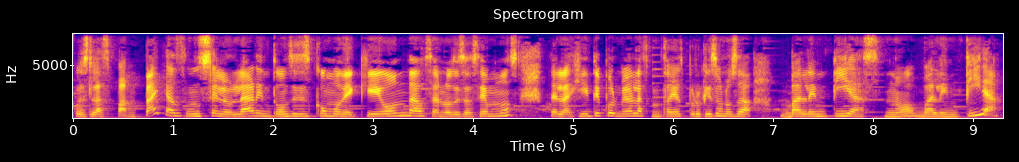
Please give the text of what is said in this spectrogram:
pues las pantallas de un celular. Entonces es como de qué onda, o sea, nos deshacemos de la gente por medio de las pantallas porque eso nos da valentías, ¿no? Valentía.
